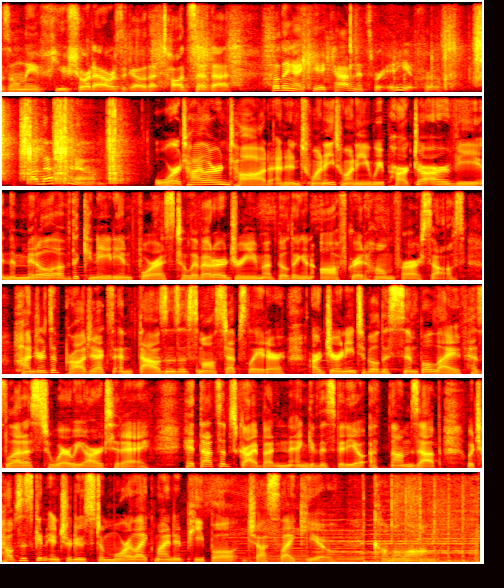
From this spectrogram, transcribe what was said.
was only a few short hours ago that Todd said that building IKEA cabinets were idiot proof. How'd that turn out? We're Tyler and Todd, and in 2020, we parked our RV in the middle of the Canadian forest to live out our dream of building an off grid home for ourselves. Hundreds of projects and thousands of small steps later, our journey to build a simple life has led us to where we are today. Hit that subscribe button and give this video a thumbs up, which helps us get introduced to more like minded people just like you. Come along.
